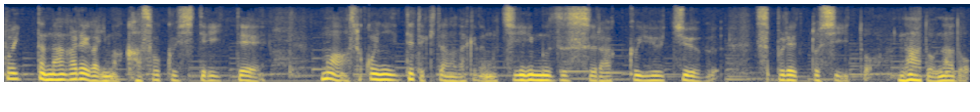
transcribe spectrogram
といった流れが今加速していて、まあ、そこに出てきたのだけでも Teams、Slack、YouTube、スプレッドシートなどなど、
